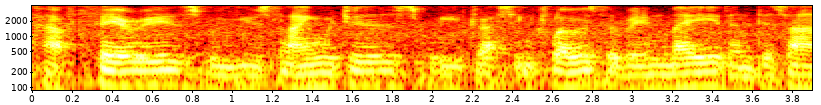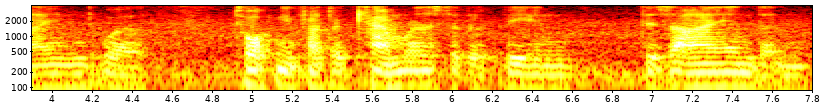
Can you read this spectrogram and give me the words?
have theories, we use languages, we dress in clothes that have been made and designed, we're talking in front of cameras that have been designed and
